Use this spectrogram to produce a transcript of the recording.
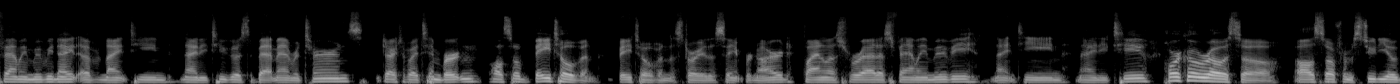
Family Movie Night of 1992 goes to Batman Returns, directed by Tim Burton. Also Beethoven, Beethoven, the story of the Saint Bernard, finalist for Raddest Family Movie 1992. Porco Rosso, also from Studio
